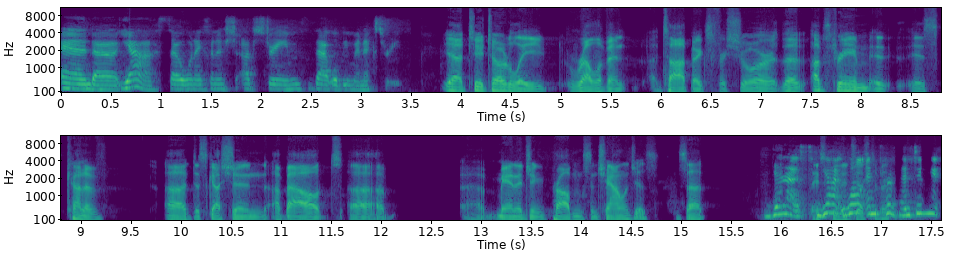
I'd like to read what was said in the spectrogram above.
and uh, yeah, so when I finish upstream, that will be my next read. Yeah, two totally relevant topics for sure. The upstream is, is kind of a discussion about uh, uh, managing problems and challenges. Is that? Yes. Yeah. Well, and preventing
